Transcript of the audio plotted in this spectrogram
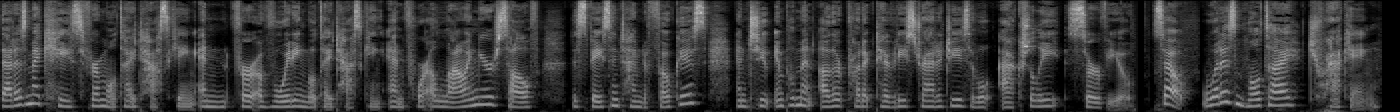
that is my case for multitasking and for avoiding multitasking and for allowing yourself the space and time to focus and to implement other productivity strategies that will actually serve you. So, what is multi tracking?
